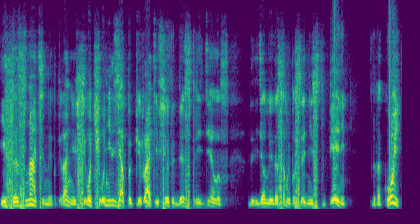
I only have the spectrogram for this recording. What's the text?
и сознательное попирание всего, чего нельзя попирать, и все это без пределов, доведенные до самой последней ступени — до такой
